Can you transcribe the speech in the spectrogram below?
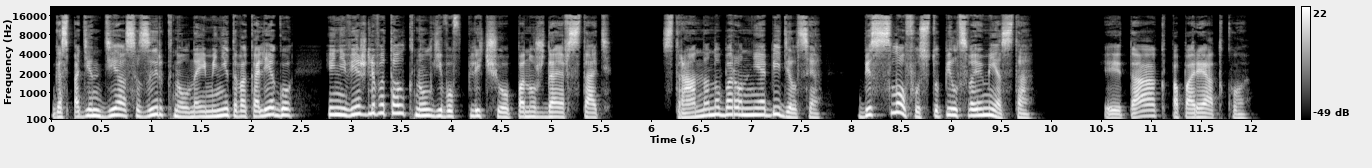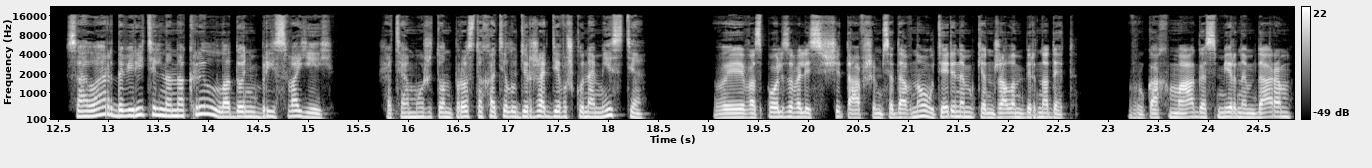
Господин Диас зыркнул на именитого коллегу и невежливо толкнул его в плечо, понуждая встать. Странно, но барон не обиделся — без слов уступил свое место. «Итак, по порядку». Салар доверительно накрыл ладонь Бри своей. Хотя, может, он просто хотел удержать девушку на месте? Вы воспользовались считавшимся давно утерянным кинжалом Бернадет. В руках мага с мирным даром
